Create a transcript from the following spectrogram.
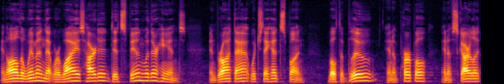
And all the women that were wise hearted did spin with their hands, and brought that which they had spun, both of blue, and of purple, and of scarlet,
